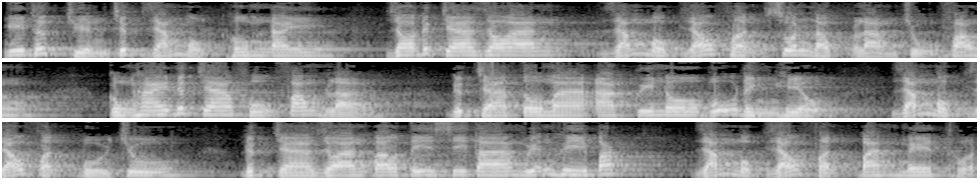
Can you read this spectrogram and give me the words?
Nghi thức truyền chức giám mục hôm nay do Đức cha Gioan, giám mục giáo phận Xuân Lộc làm chủ phong, cùng hai đức cha phụ phong là Đức cha Thomas Aquino Vũ Đình Hiệu, giám mục giáo phận Bùi Chu, Đức cha Gioan Bautista Nguyễn Huy Bắc, giám mục giáo phận Ban Mê Thuột.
